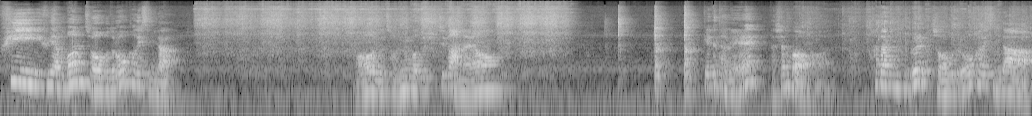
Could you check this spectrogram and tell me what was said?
휘휘 한번 저어보도록 하겠습니다. 어, 이거 젓는 것도 쉽지가 않아요. 깨끗하게 다시 한번 하단 흙을 저어보도록 하겠습니다.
